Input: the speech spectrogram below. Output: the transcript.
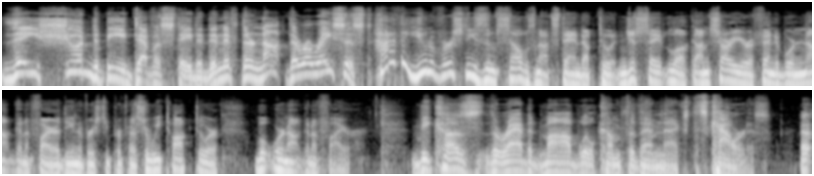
they should be devastated. And if they're not, they're a racist. How do the universities themselves not stand up to it and just say, look, I'm sorry you're offended. We're not going to fire the university professor. We talked to her, but we're not going to fire her. because the rabid mob will come for them next. It's cowardice. Uh,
